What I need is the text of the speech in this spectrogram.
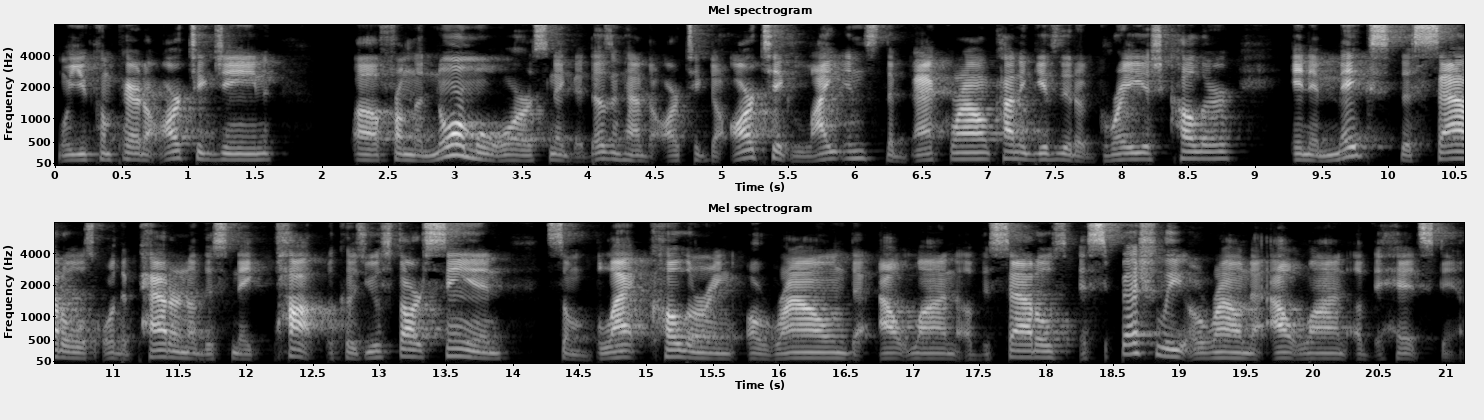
When you compare the arctic gene uh, from the normal or a snake that doesn't have the arctic, the arctic lightens the background, kind of gives it a grayish color, and it makes the saddles or the pattern of the snake pop because you'll start seeing some black coloring around the outline of the saddles, especially around the outline of the head stem.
